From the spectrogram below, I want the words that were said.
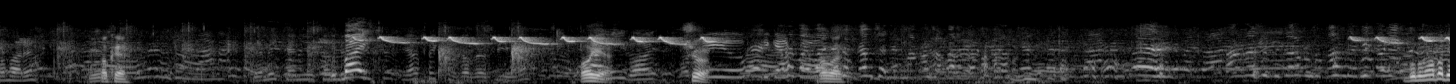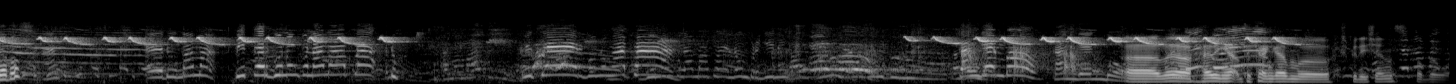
kemarin. Oke. Demi, can you Goodbye. Oh, yeah, pictures of the? Yeah? Oh ya. Sure. See you. Be careful. Bye bye. Gunung apa di atas? Aduh mama. Peter gunung penama apa? Aduh. Peter gunung apa? Penama apa? Dong pergi nih. Kang Gembo. Uh, they are heading out to Kangambo expeditions.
